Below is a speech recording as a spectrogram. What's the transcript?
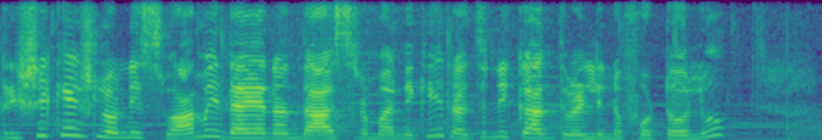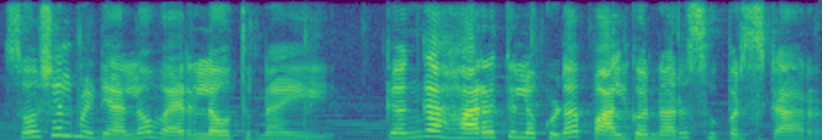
రిషికేష్లోని స్వామి దయానంద ఆశ్రమానికి రజనీకాంత్ వెళ్ళిన ఫోటోలు సోషల్ మీడియాలో వైరల్ అవుతున్నాయి. గంగా హారతిలో కూడా పాల్గొన్నారు సూపర్ స్టార్.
